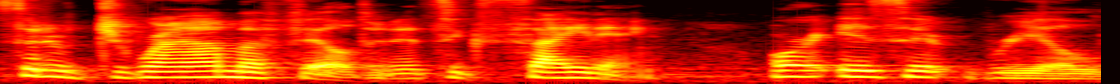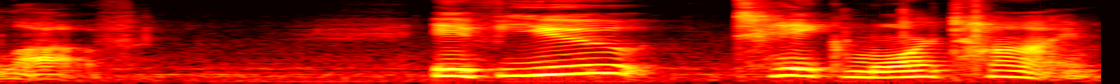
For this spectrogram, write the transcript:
sort of drama filled and it's exciting? Or is it real love? If you take more time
